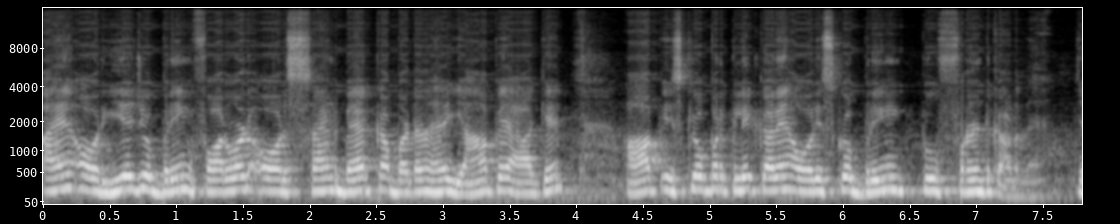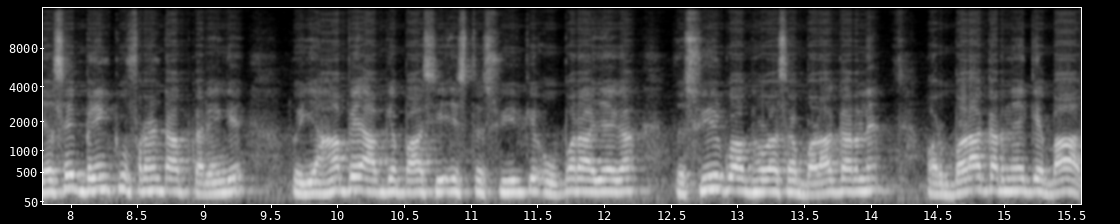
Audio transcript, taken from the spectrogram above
آئیں اور یہ جو برنگ فارورڈ اور سینڈ بیک کا بٹن ہے، یہاں پہ آ کے آپ اس کے اوپر کلک کریں اور اس کو برنگ ٹو فرنٹ کر دیں۔ جیسے برنگ ٹو فرنٹ آپ کریں گے، تو یہاں پہ آپ کے پاس یہ اس تصویر کے اوپر آ جائے گا۔ تصویر کو آپ تھوڑا سا بڑا کر لیں اور بڑا کرنے کے بعد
